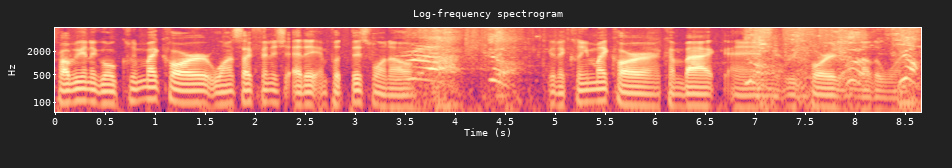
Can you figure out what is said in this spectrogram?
Probably gonna go clean my car once I finish edit and put this one out. Gonna clean my car, come back and record another one.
